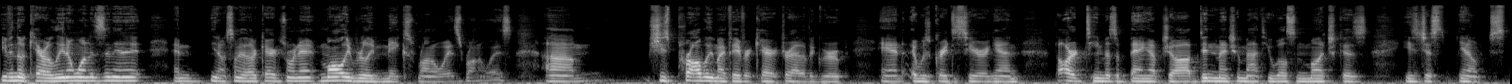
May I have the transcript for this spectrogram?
even though Carolina one isn't in it, and you know some of the other characters weren't in it, Molly really makes Runaways Runaways. Um, she's probably my favorite character out of the group, and it was great to see her again. The art team does a bang up job. Didn't mention Matthew Wilson much because he's just you know just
